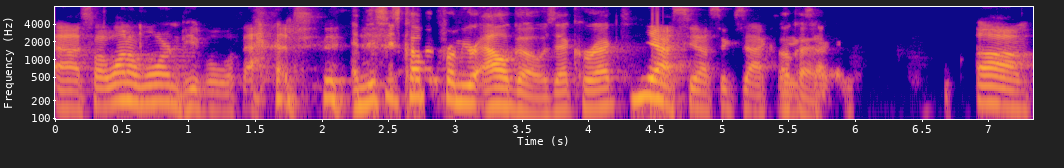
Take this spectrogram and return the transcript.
Uh, so I want to warn people with that. and this is coming from your algo, is that correct? Yes, yes, exactly. Okay. Exactly. Um,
